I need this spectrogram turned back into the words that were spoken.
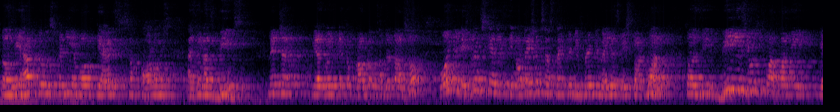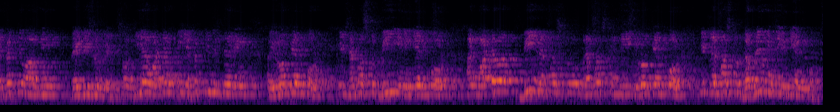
So we have to study about the analysis of columns as well as beams. Later we are going to take a problem on that also. Only difference here is the notations are slightly different in IS 801. So the B is used for, for the effective or the radius width. So here whatever B effective is there in a European code, it refers to B in Indian code and whatever B refers to refers in the European code, it refers to W in the Indian code.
